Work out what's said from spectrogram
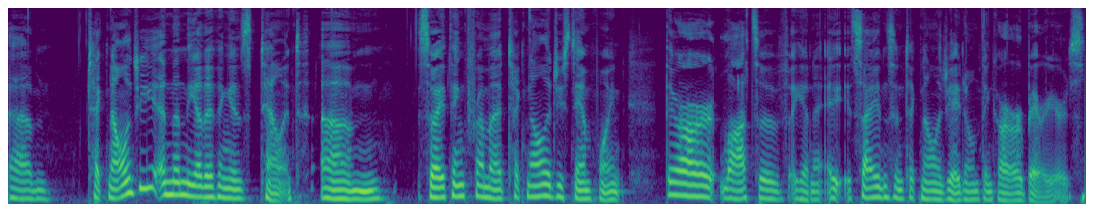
um, technology, and then the other thing is talent. Um, so I think from a technology standpoint, there are lots of again science and technology. I don't think are our barriers.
